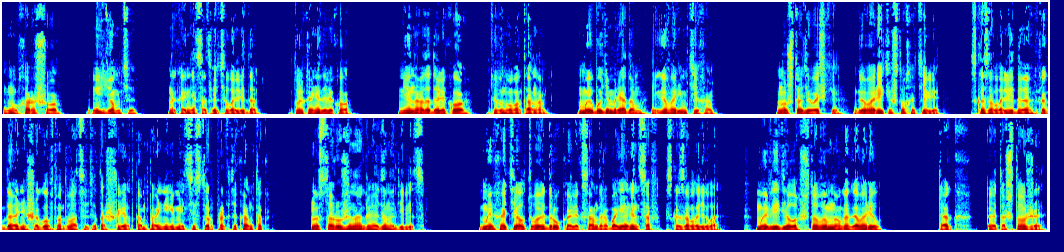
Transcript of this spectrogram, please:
«Ну, хорошо. Идемте», — наконец ответила Лида. «Только недалеко». «Не надо далеко», — кивнула Тана. «Мы будем рядом и говорим тихо». «Ну что, девочки, говорите, что хотели», — сказала Лида, когда они шагов на двадцать отошли от компании медсестер-практиканток, настороженно глядя на девиц. «Мы хотел твой друг Александр Бояринцев», — сказала Ила. «Мы видел, что вы много говорил». «Так это что же?»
